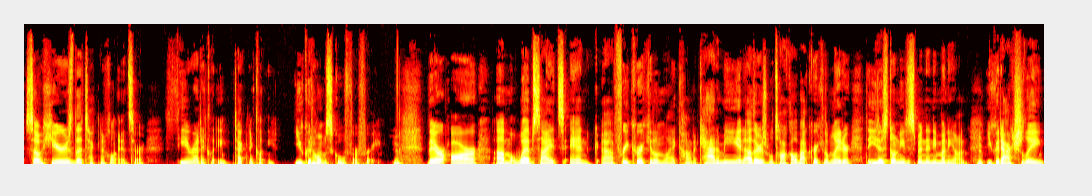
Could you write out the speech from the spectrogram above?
So here's the technical answer. Theoretically, technically, you could homeschool for free. Yeah. There are um, websites and uh, free curriculum like Khan Academy and others. We'll talk all about curriculum later that you just don't need to spend any money on. Yep. You could actually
